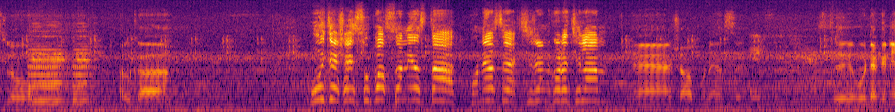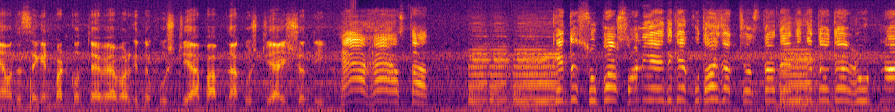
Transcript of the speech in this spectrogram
স্লো হালকা। ওই যে সেই সুপার সনি ওস্তাদ মনে আছে অ্যাক্সিডেন্ট করেছিলাম? হ্যাঁ সব মনে আছে। ওইটাকে নিয়ে আমাদের সেকেন্ড পার্ট করতে হবে আবার কিন্তু কুষ্টিয়া পাবনা কুষ্টিয়া ঈশ্বরদী। হ্যাঁ হ্যাঁ ওস্তাদ। কিন্তু সুপার সনি এইদিকে কোথায় যাচ্ছে ওস্তাদ? এইদিকে তো ওদের রুট না।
